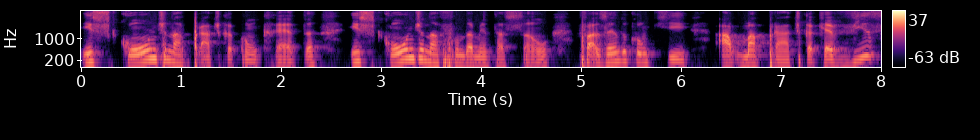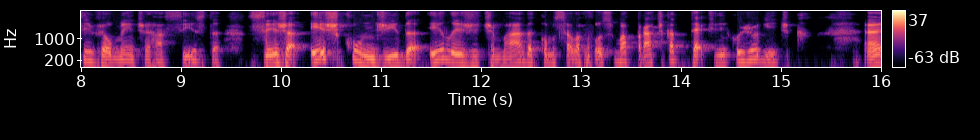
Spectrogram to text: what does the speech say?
esconde na prática concreta, esconde na fundamentação, fazendo com que uma prática que é visivelmente racista seja escondida e legitimada como se ela fosse uma prática técnico-jurídica. É,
